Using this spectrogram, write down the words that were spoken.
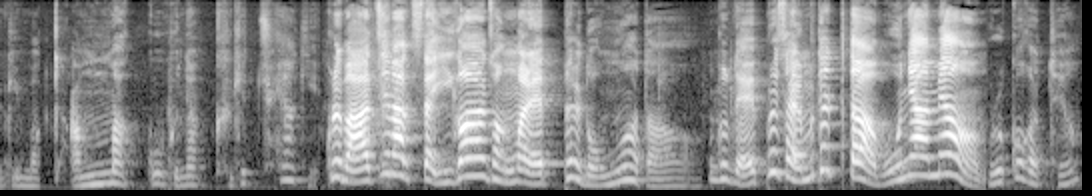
여기 막 안 맞고 그냥 그게 최악이에요. 그리고 마지막 진짜 이건 정말 애플 너무하다. 근데 애플이 잘못했다. 뭐냐면 뭘것 같아요?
